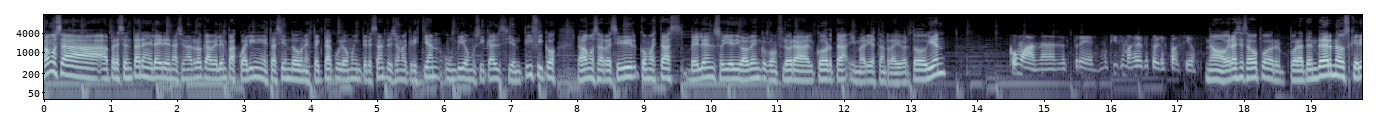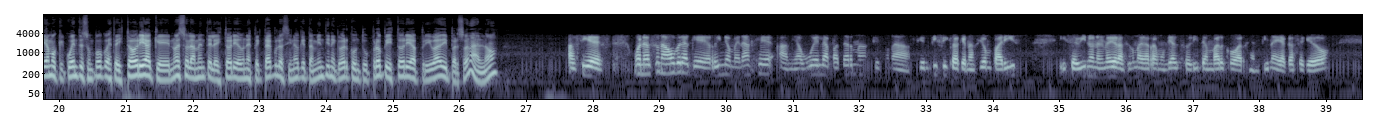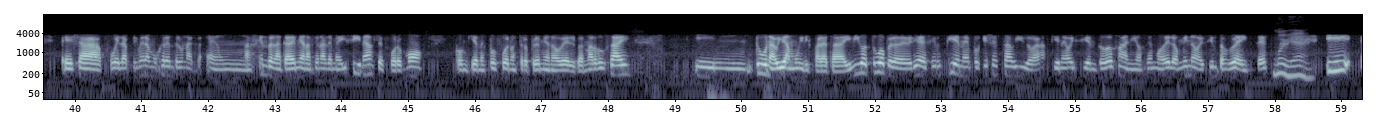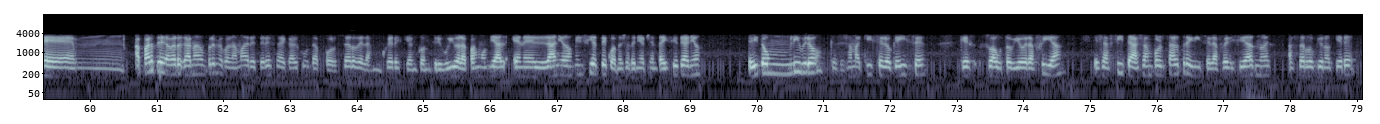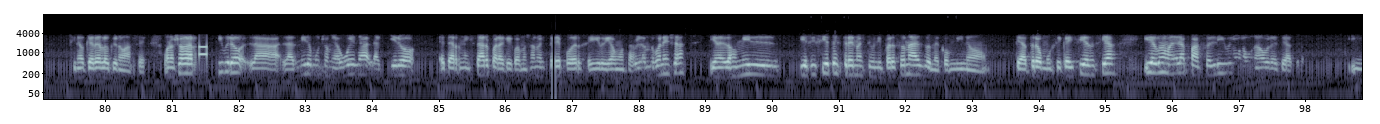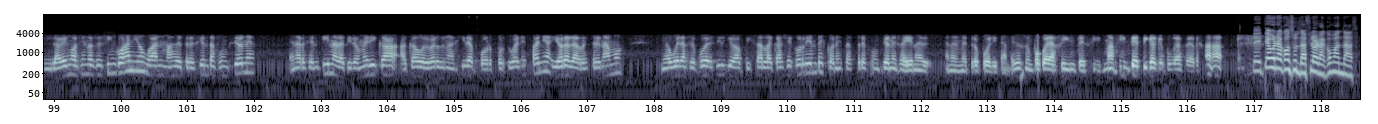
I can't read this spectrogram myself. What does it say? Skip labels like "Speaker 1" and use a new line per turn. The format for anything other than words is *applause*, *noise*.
Vamos a, presentar en el aire de Nacional Rock a Belén Pascualini, que está haciendo un espectáculo muy interesante, se llama Cristian, un bio musical científico. La vamos a recibir. ¿Cómo estás, Belén? Soy Eddie Babenco con Flora Alcorta y María Stanraiver. ¿Todo bien?
¿Cómo andan los tres? Muchísimas gracias por el espacio.
No, gracias a vos por, por atendernos. Queríamos que cuentes un poco esta historia, que no es solamente la historia de un espectáculo, sino que también tiene que ver con tu propia historia privada y personal, ¿no?
Así es. Bueno, es una obra que rinde homenaje a mi abuela paterna, que es una científica que nació en París y se vino en el medio de la Segunda Guerra Mundial solita en barco a Argentina y acá se quedó. Ella fue la primera mujer en tener una, en un asiento en la Academia Nacional de Medicina, se formó con quien después fue nuestro premio Nobel, Bernardo Usay, y mm, tuvo una vida muy disparatada. Y digo tuvo, pero debería decir tiene, porque ella está viva, tiene hoy 102 años, es modelo 1920.
Muy bien.
Y eh, aparte de haber ganado un premio con la Madre Teresa de Calcuta por ser de las mujeres que han contribuido a la paz mundial, en el año 2007, cuando ella tenía 87 años, editó un libro que se llama Quise lo que hice, que es su autobiografía. Ella cita a Jean-Paul Sartre y dice, la felicidad no es hacer lo que uno quiere, sino querer lo que uno hace. Bueno, yo agarro el libro, la, la admiro mucho a mi abuela, la quiero eternizar para que cuando ya no esté poder seguir, digamos, hablando con ella. Y en el 2017 estreno este unipersonal donde combino teatro, música y ciencia y de alguna manera paso el libro a una obra de teatro y la vengo haciendo hace cinco años, van más de 300 funciones en Argentina, Latinoamérica, acabo de volver de una gira por Portugal y España y ahora la reestrenamos. Mi abuela se puede decir que va a pisar la calle Corrientes con estas tres funciones ahí en el, en el Metropolitan. Esa es un poco la síntesis, más sintética que pude hacer. *laughs*
te, hago una consulta, Flora, ¿cómo andás?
